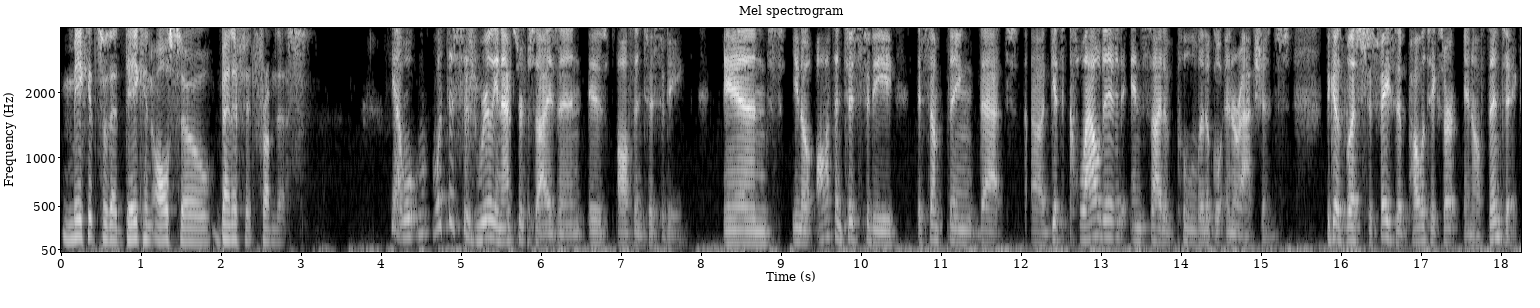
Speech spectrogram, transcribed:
make it so that they can also benefit from this? Yeah, well, what this is really an exercise in is authenticity. And, you know, authenticity is something that uh, gets clouded inside of political interactions. Because let's just face it, politics are inauthentic.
